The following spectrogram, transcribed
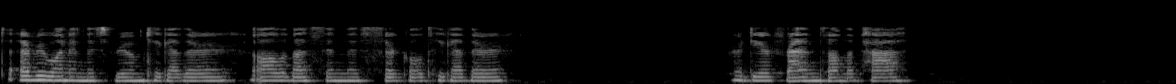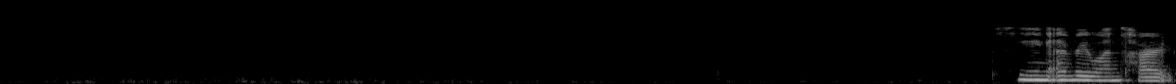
to everyone in this room together, all of us in this circle together, our dear friends on the path. Seeing everyone's heart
